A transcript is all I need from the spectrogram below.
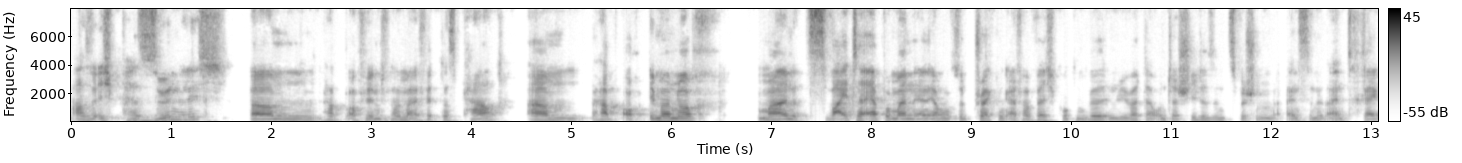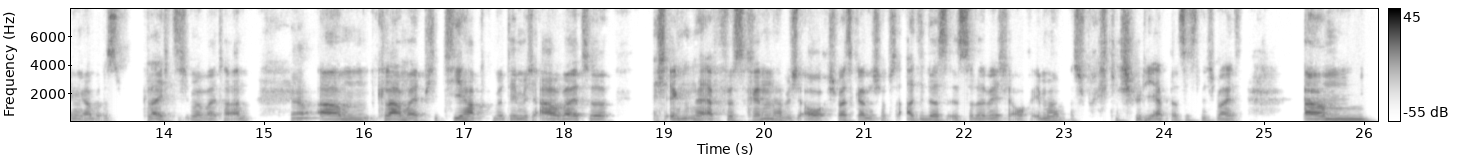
also ich persönlich ähm, habe auf jeden Fall MyFitnessPal, ähm, habe auch immer noch mal eine zweite App, um meine Ernährung zu tracken, einfach weil ich gucken will, inwieweit da Unterschiede sind zwischen einzelnen Einträgen, aber das gleicht sich immer weiter an. Ja. Ähm, klar, mein PT-Hub, mit dem ich arbeite, ich, irgendeine App fürs Rennen habe ich auch. Ich weiß gar nicht, ob es Adidas ist oder welche auch immer. Das spricht nicht für die App, dass ich es nicht weiß. Ähm,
